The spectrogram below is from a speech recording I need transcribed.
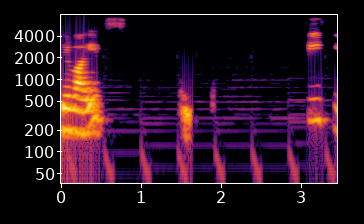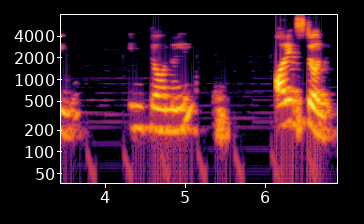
divides PQ internally or externally.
